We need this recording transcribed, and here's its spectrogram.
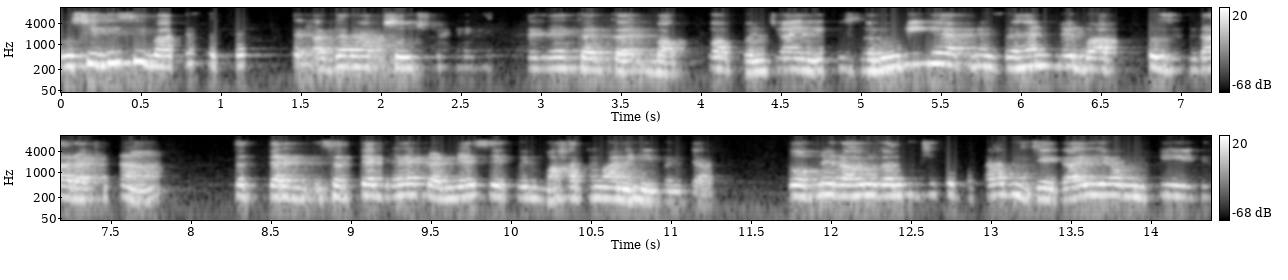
तो सीधी सी बात है सत्याग्रह अगर आप सोच रहे हैं सत्याग्रह कर कर, बापू को आप बन जाएँगे तो ज़रूरी है अपने जहन में बापू को ज़िंदा रखना सत्याग्रह करने से कोई महात्मा नहीं बन जाता। तो अपने राहुल गांधी जी को बता दीजिएगा, या उनकी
